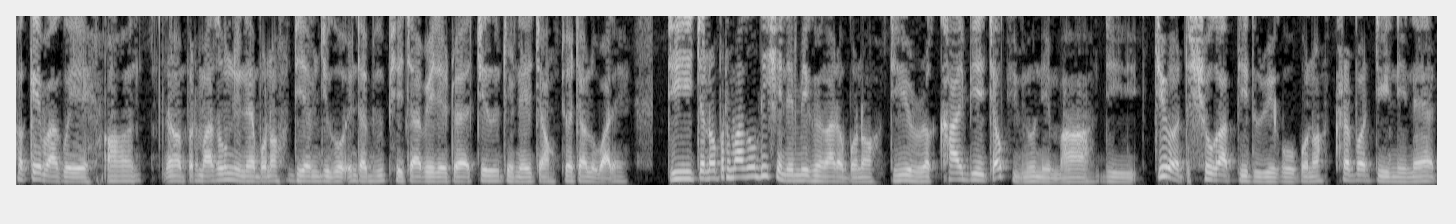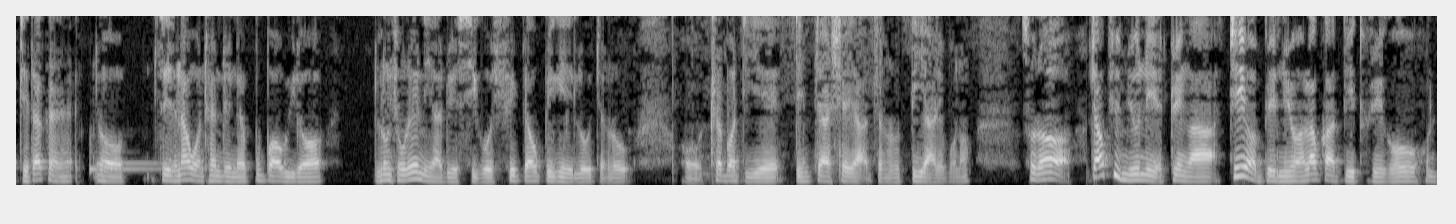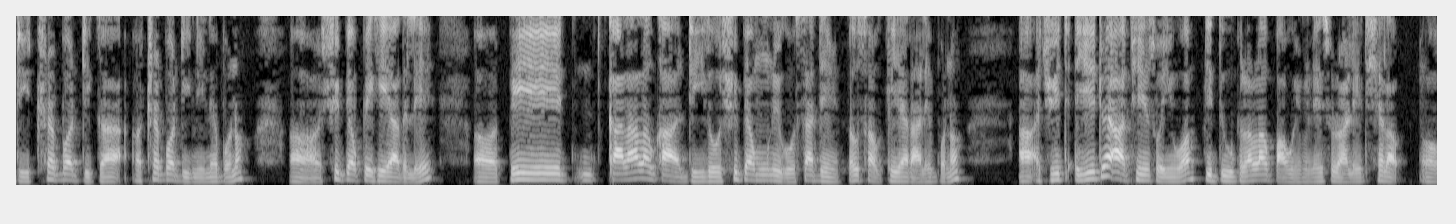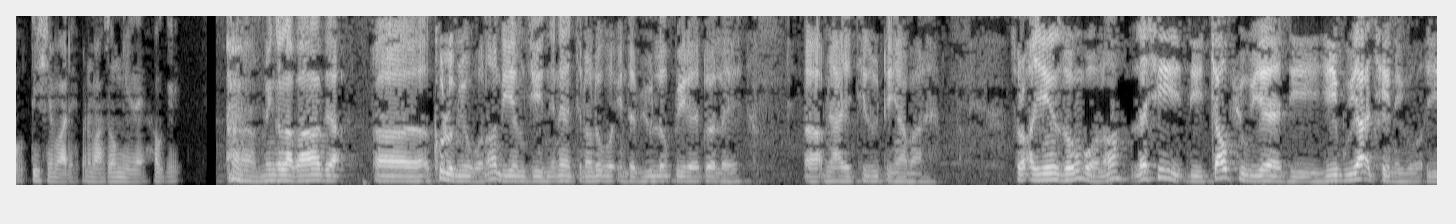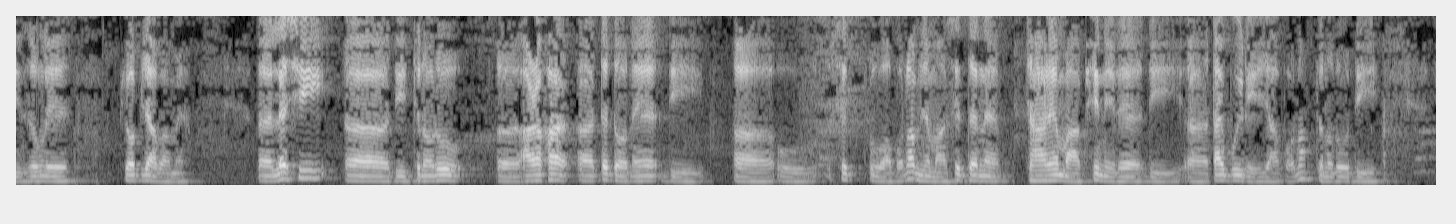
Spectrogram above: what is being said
ဟုတ်ကဲ့ပါကိုရေအော်ပထမဆုံးအနေနဲ့ပေါ့နော် DMG ကိုအင်တာဗျူးဖြေချပေးတဲ့အတွက်ကျေးဇူးတင်တဲ့အကြောင်းပြောကြားလိုပါတယ်ဒီကျွန်တော်ပထမဆုံးသိရှင်တဲ့မိခွန်းကတော့ပေါ့နော်ဒီရခိုင်ပြည်ကြောက်ဖြူမျိုးနေမှာဒီကြည့်ရတချို့ကပြည်သူတွေကိုပေါ့နော် trapper T အနေနဲ့ဒေသခံဟိုစေစနာဝန်ထမ်းတွေနဲ့ပူးပေါင်းပြီးတော့လုံခြုံတဲ့နေရာတွေစီကိုရွှေ့ပြောင်းပေးခဲ့လို့ကျွန်တော်တို့ဟို trapper T ရဲ့တင်ပြချက်ရကျွန်တော်တို့သိရတယ်ပေါ့နော် ဆိုတော့ကြောက်ဖြူမျိုးနေအတွင်းကကြေးရော်ဘေနီယောလောက်ကပြည်သူတွေကိုဒီ trapper T က trapper T အနေနဲ့ပေါ့နော်အာရွှေ့ပြောင်းပေးခဲ့ရတယ်လေအာဘေကာလာလောက်ကဒီလိုရွှေ့ပြောင်းမှုတွေကိုစတင်လှုပ်ဆောင်ခဲ့ရတာလေပေါ့နော်အာအကျွေးအရေးအတွက်အဖြစ်ဆိုရင်ရောပြည်သူဘယ်လောက်လောက်ပါဝင်မလဲဆိုတာလေးတစ်ချက်လောက်ဟိုသိရှင်းပါတယ်ပထမဆုံးအနေနဲ့ဟုတ်ကဲ့မင်္ဂလာပါဗျအာအခုလိုမျိုးပေါ့နော် DMG အနေနဲ့ကျွန်တော်တို့ကိုအင်တာဗျူးလုပ်ပေးတဲ့အတွက်လည်းအာအများကြီးကျေးဇူးတင်ရပါတယ် ဆိုတော့အရင်ဆုံးပေါ့နော်လက်ရှိဒီကြောက်ဖြူရဲ့ဒီရေဘူးရအခြေအနေကိုအရင်ဆုံးလေးပြောပြပါမယ်အဲလက်ရှိအာဒီကျွန်တော်တို့အာရခတက်တော်နဲ့ဒီအာဟိုစစ်ဟိုပါပေါ့နော်မြန်မာစစ်တပ်နဲ့ဂျားထဲမှာဖြစ်နေတဲ့ဒီအာတိုက်ပွဲတွေအရာပေါ့နော်ကျွန်တော်တို့ဒီ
